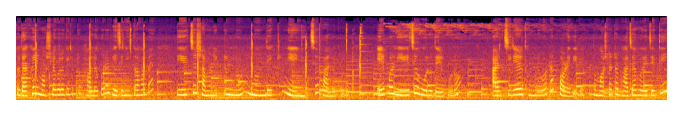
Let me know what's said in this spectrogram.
তো দেখো এই মশলাগুলোকে একটু ভালো করে ভেজে নিতে হবে। দিয়ে দিচ্ছে সামান্য একটু নুন নুন দিয়ে একটু নেড়ে নিচ্ছে ভালো করে। এরপর দিয়ে দিচ্ছে হলুদের গুঁড়ো আর জিরে আর ধনে গুঁড়োটা পরে দিবে। তো মশলাটা ভাজা হয়ে যেতেই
